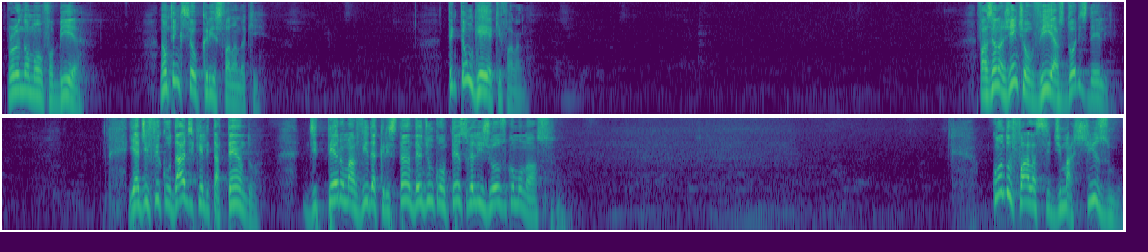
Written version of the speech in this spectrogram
O problema da homofobia não tem que ser o Cris falando aqui. Tem que ter um gay aqui falando. Fazendo a gente ouvir as dores dele. E a dificuldade que ele está tendo de ter uma vida cristã dentro de um contexto religioso como o nosso. Quando fala-se de machismo,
